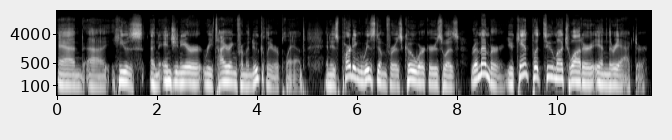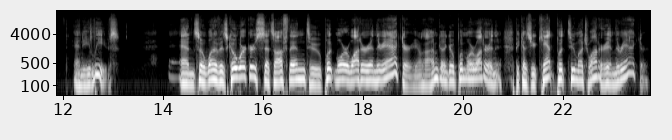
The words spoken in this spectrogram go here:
And uh, he was an engineer retiring from a nuclear plant. And his parting wisdom for his coworkers was remember, you can't put too much water in the reactor. And he leaves. And so one of his coworkers sets off then to put more water in the reactor. You know, I'm going to go put more water in there because you can't put too much water in the reactor.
